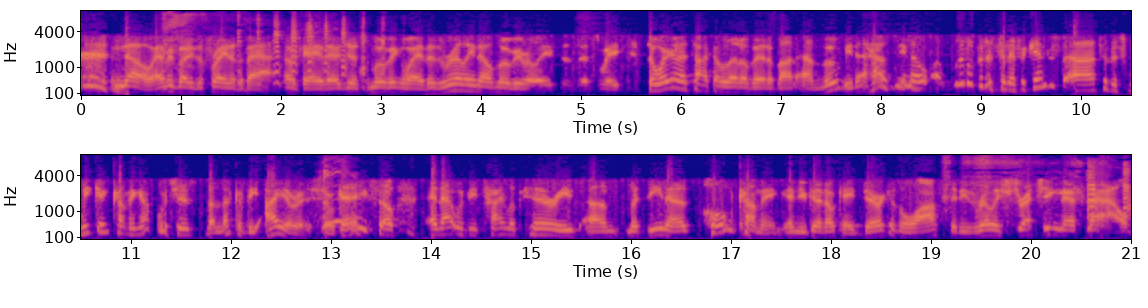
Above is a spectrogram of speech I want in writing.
No, everybody's afraid of the bat. Okay, they're just moving away. There's really no movie releases this week, so we're going to talk a little bit about a movie that has, you know, a little bit of significance uh, to this weekend coming up, which is The Luck of the Irish. Okay, so and that would be Tyler Perry's um, Madea's Homecoming, and you get okay, Derek has lost it. He's really stretching this now,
